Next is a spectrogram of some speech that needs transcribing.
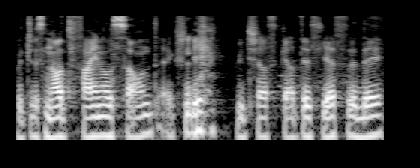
Which is not final sound actually. we just got this yesterday.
